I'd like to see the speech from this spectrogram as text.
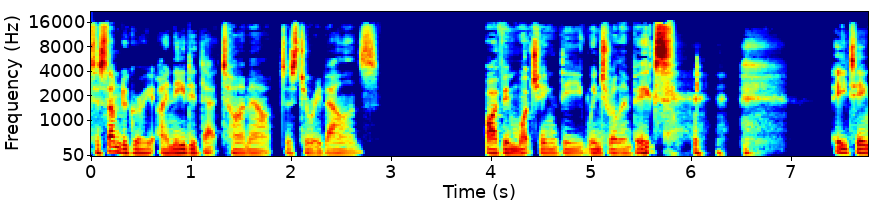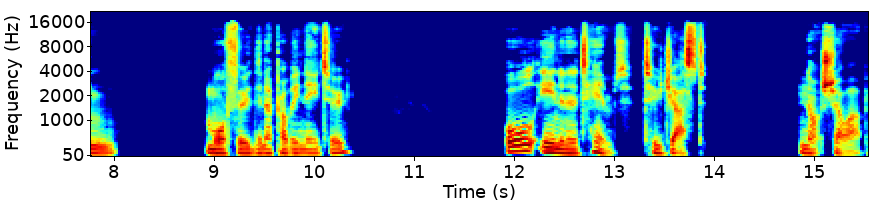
to some degree, I needed that time out just to rebalance. I've been watching the Winter Olympics, eating more food than I probably need to, all in an attempt to just not show up.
